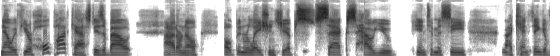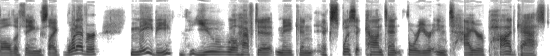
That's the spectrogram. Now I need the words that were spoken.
Now, if your whole podcast is about, I don't know, open relationships, sex, how you intimacy, I can't think of all the things like whatever. Maybe you will have to make an explicit content for your entire podcast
